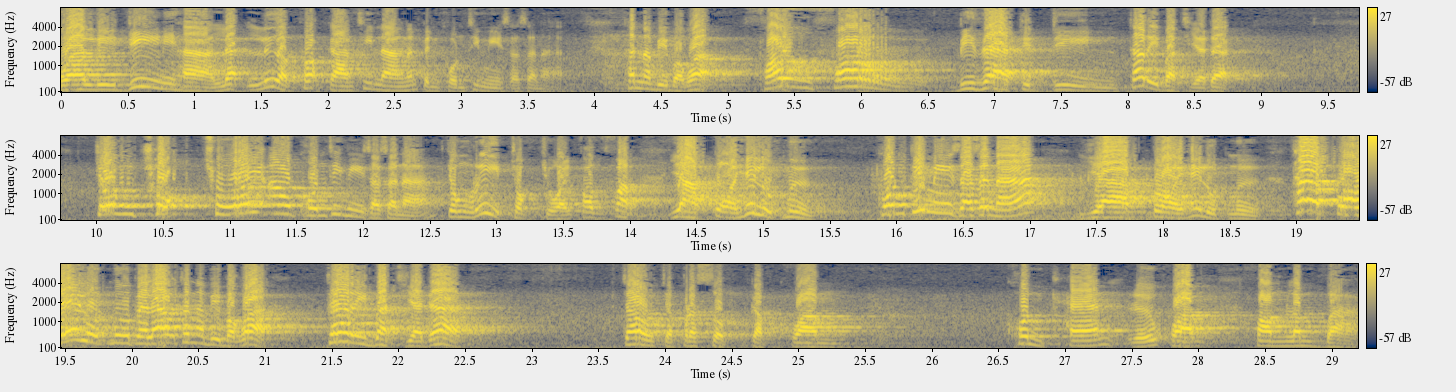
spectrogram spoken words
วาลีดีนิฮาและเลือกเพราะการที่นางนั้นเป็นคนที่มีศาสนา ท่านนาบีบอกว่าฟาฟอร์บิดาติดดีนทาริบัตยาดะจงฉกฉวยเอาคนที่มีศาสนา จงรีบฉกฉวยฟันฟันอย่าปล่อยให้หลุดมือ คนที่มีศาสนา อย่าปล่อยให้หลุดมือ ถ้าปล่อยให้หลุดมือไปแล้วท่านนบีบอกว่าتربت يداك เจ้าจะประสบกับความข้นแค้นหรือความความลำบาก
